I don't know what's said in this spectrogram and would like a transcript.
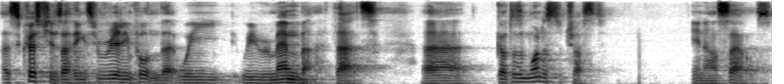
as Christians, I think it's really important that we, we remember that uh, God doesn't want us to trust in ourselves,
